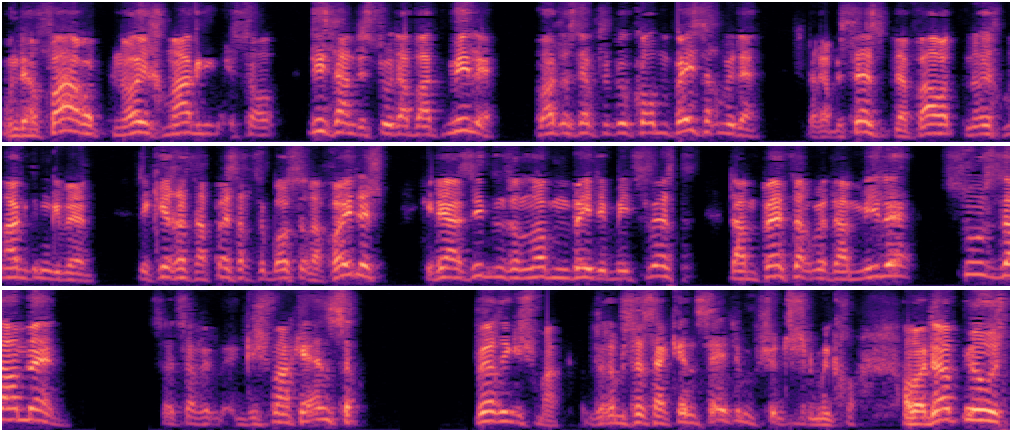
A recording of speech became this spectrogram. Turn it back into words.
Und der Pfarrer, Neuch Magdi, so this understood about Mille. What does have to do Korban Pesach with that? Der Rebbe says, der Pfarrer, Neuch Magdim gewähnt. Die Kirche ist Pesach zu Bosse nach heute. Kidei Asiden soll noch beide Mitzvahs, dann Pesach mit der Mille zusammen. so ist Geschmack Ernst. Wer der Geschmack? Der Rebbe sagt, kein Zeit im Schüttel של Mikro. Aber der Pius,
